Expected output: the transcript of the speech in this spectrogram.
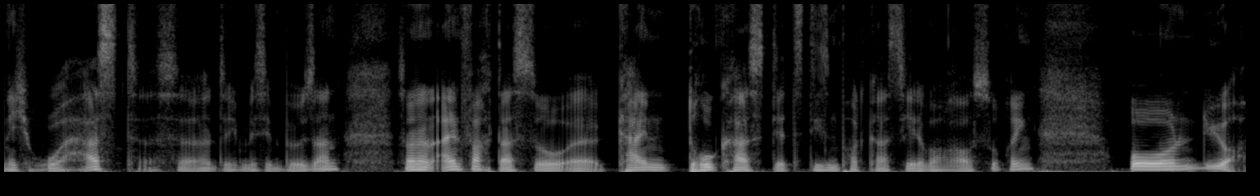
nicht Ruhe hast, das hört sich ein bisschen böse an, sondern einfach, dass du äh, keinen Druck hast, jetzt diesen Podcast jede Woche rauszubringen. Und ja,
